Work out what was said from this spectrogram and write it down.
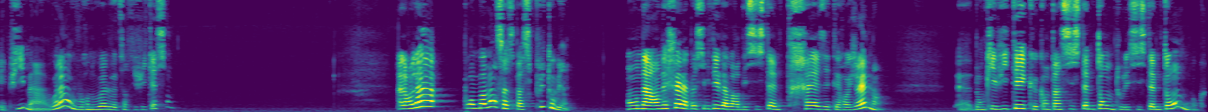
Et puis, ben voilà, on vous renouvelle votre certification. Alors là, pour le moment, ça se passe plutôt bien. On a en effet la possibilité d'avoir des systèmes très hétérogènes. Euh, donc éviter que quand un système tombe, tous les systèmes tombent. Donc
